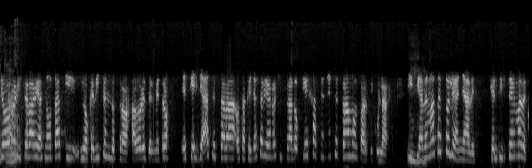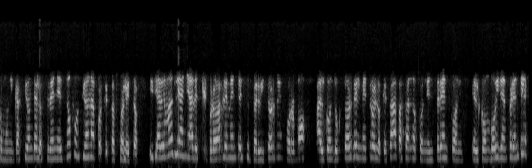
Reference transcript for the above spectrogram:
yo revisé varias notas y lo que dicen los trabajadores del metro es que ya se estaba, o sea, que ya se habían registrado quejas en ese tramo en particular. Y si además a esto le añades que el sistema de comunicación de los trenes no funciona porque está obsoleto, y si además le añades que probablemente el supervisor no informó al conductor del metro lo que estaba pasando con el tren, con el convoy de enfrente,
